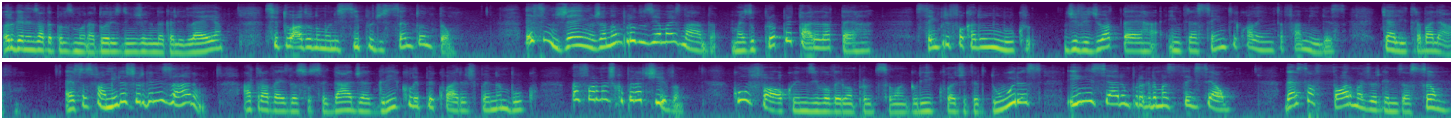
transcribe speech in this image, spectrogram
organizada pelos moradores do Engenho da Galileia, situado no município de Santo Antão. Esse engenho já não produzia mais nada, mas o proprietário da terra, sempre focado no lucro, dividiu a terra entre as 140 famílias que ali trabalhavam. Essas famílias se organizaram através da Sociedade Agrícola e Pecuária de Pernambuco na forma de cooperativa, com foco em desenvolver uma produção agrícola de verduras e iniciar um programa assistencial. Dessa forma de organização,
